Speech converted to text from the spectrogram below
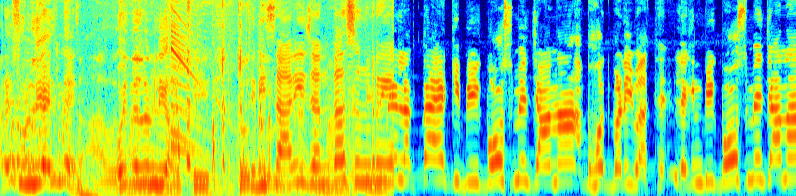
अरे सुन लिया इसने सुन लिया। तेरी सारी जनता सुन रही है। लगता है कि बिग बॉस में जाना बहुत बड़ी बात है लेकिन बिग बॉस में जाना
